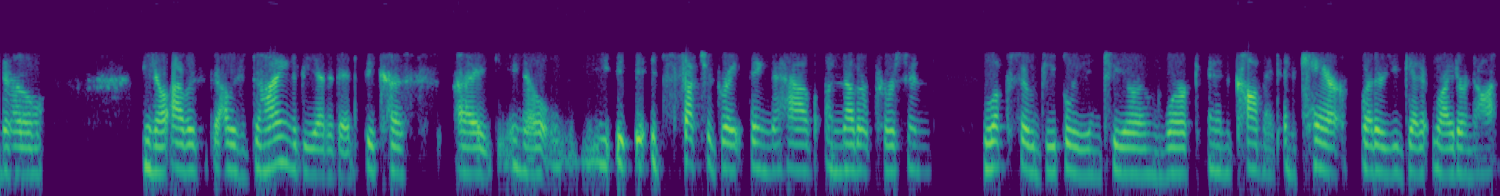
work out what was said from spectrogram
know you know, I was I was dying to be edited because I, you know, it, it's such a great thing to have another person look so deeply into your own work and comment and care whether you get it right or not.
